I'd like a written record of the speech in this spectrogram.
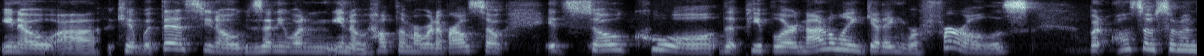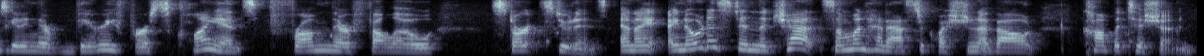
you know uh, kid with this you know does anyone you know help them or whatever else so it's so cool that people are not only getting referrals but also sometimes getting their very first clients from their fellow start students. And I, I, noticed in the chat, someone had asked a question about competition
